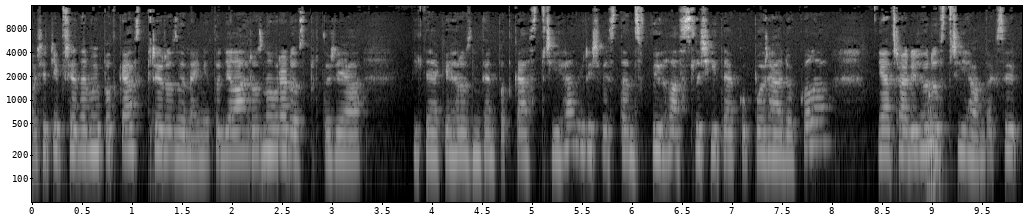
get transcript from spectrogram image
eh, že ti přijde ten můj podcast přirozený. Mě to dělá hroznou radost, protože já víte, jak je hrozný ten podcast stříhat, když vy ten svůj hlas slyšíte jako pořád dokola. Já třeba, když ho dostříhám, tak si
